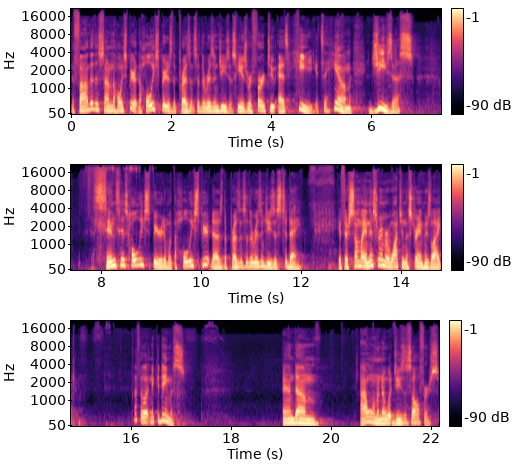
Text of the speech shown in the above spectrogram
The Father, the Son, and the Holy Spirit. The Holy Spirit is the presence of the risen Jesus. He is referred to as He. It's a Him. Jesus sends His Holy Spirit, and what the Holy Spirit does, the presence of the risen Jesus today. If there's somebody in this room or watching the stream who's like, I feel like Nicodemus. And um, I want to know what Jesus offers.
